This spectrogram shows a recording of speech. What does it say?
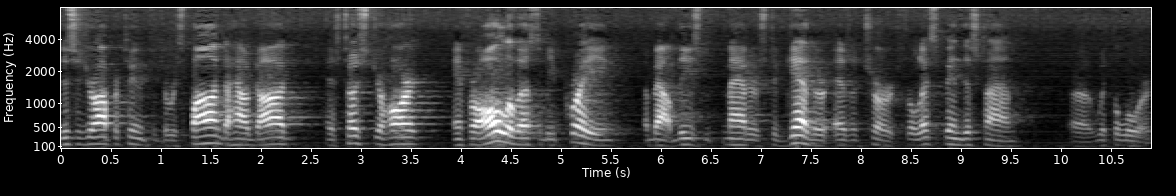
this is your opportunity to respond to how God has touched your heart and for all of us to be praying about these matters together as a church. So let's spend this time uh, with the Lord.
